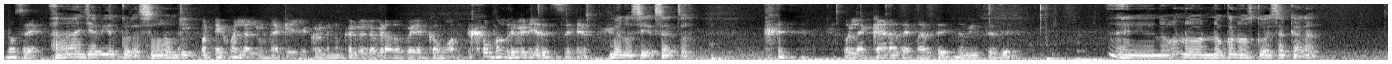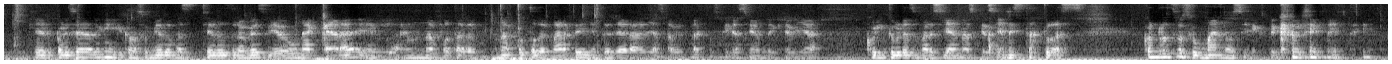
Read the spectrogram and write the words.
No sé. Ah, ya vi el corazón. Y conejo en la luna que yo creo que nunca lo he logrado ver como, como debería de ser. Bueno, sí, exacto. o la cara de Marte, ¿no viste ese? Eh, no, no, no conozco esa cara. Que al parecer alguien que consumió demasiadas drogas vio una cara en, una, foto de, una foto de Marte y entonces ya era, ya sabes, la conspiración de que había culturas marcianas que hacían estatuas con rostros humanos inexplicablemente.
